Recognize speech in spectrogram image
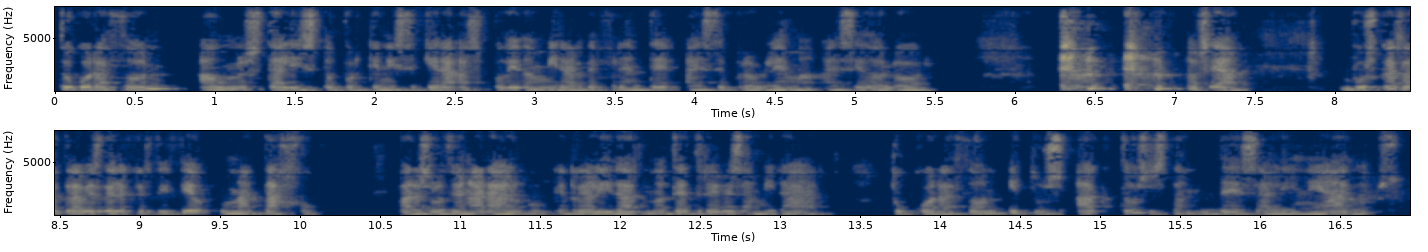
Tu corazón aún no está listo porque ni siquiera has podido mirar de frente a ese problema, a ese dolor. o sea, buscas a través del ejercicio un atajo, para solucionar algo que en realidad no te atreves a mirar. Tu corazón y tus actos están desalineados.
